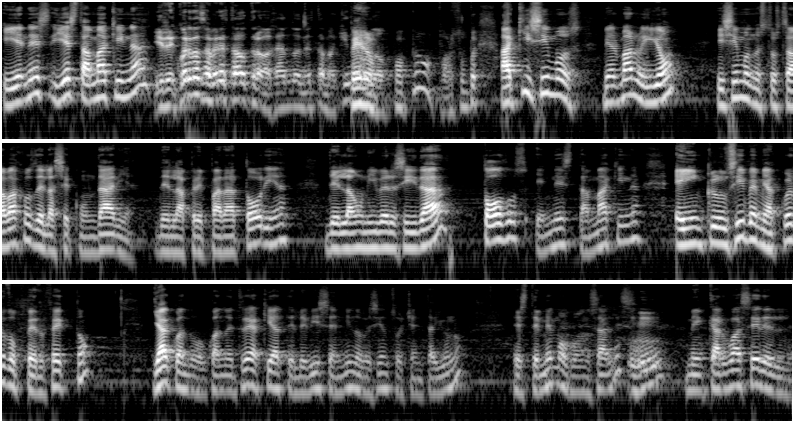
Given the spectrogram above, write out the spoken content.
Y, en es- y esta máquina, ¿Y recuerdas haber estado trabajando en esta máquina? o pero no? por, no, por supuesto. Aquí hicimos, mi hermano y yo, hicimos nuestros trabajos de la secundaria, de la preparatoria, de la universidad, todos en esta máquina. E inclusive me acuerdo perfecto, ya cuando, cuando entré aquí a Televisa en 1981, este Memo González Ujú. me encargó hacer el,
